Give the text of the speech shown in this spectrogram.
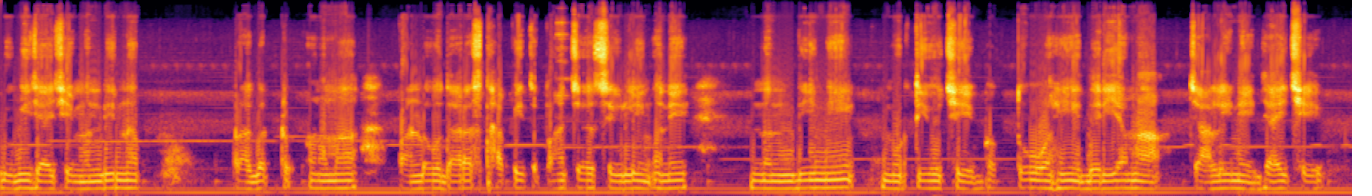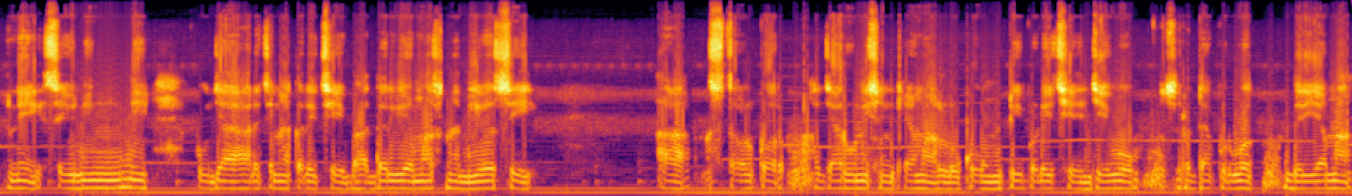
ડૂબી જાય છે. મંદિરના પ્રાગટણમાં પાંડવો દ્વારા સ્થાપિત પાંચ શિવલિંગ અને નંદીની મૂર્તિઓ છે. ભક્તો અહીં દરિયામાં ચાલીને જાય છે અને શિવલિંગની પૂજા અર્ચના કરે છે. ભાદરવી અમાસના દિવસે આ સ્થળ પર હજારોની સંખ્યામાં લોકો ઉમટી પડે છે જેઓ શ્રદ્ધાપૂર્વક દરિયામાં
